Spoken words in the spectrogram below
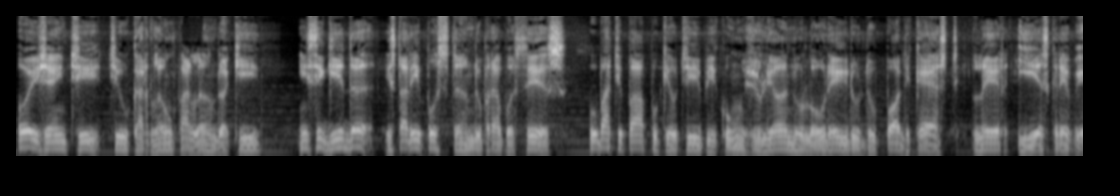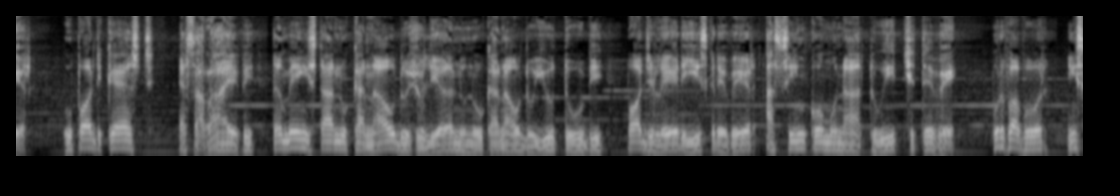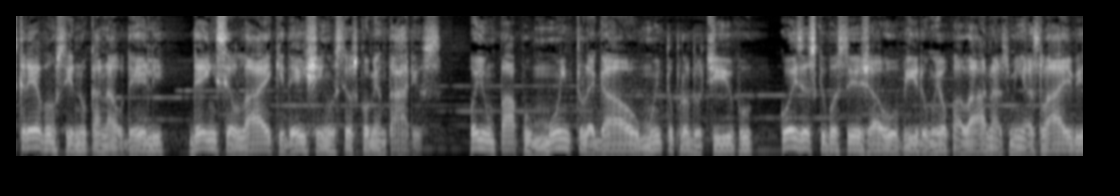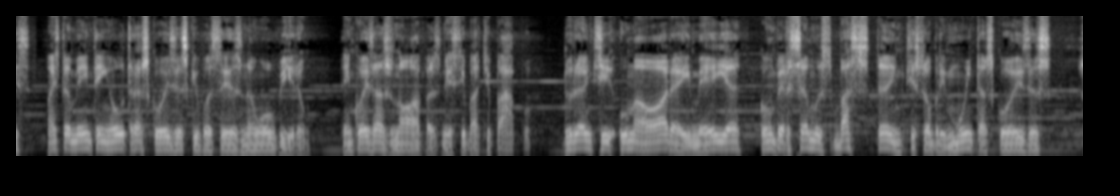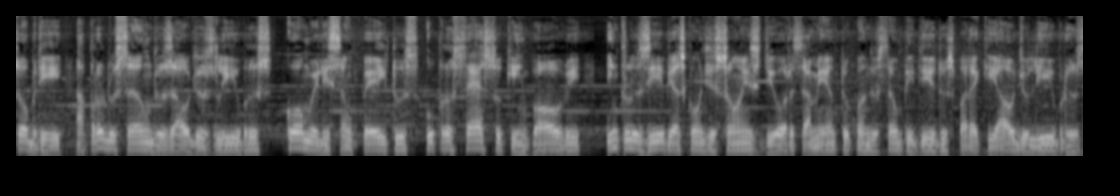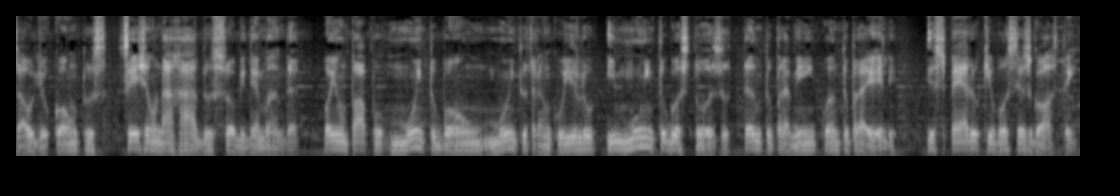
Oi, gente, tio Carlão falando aqui. Em seguida, estarei postando para vocês o bate-papo que eu tive com Juliano Loureiro do podcast Ler e Escrever. O podcast, essa live, também está no canal do Juliano, no canal do YouTube. Pode ler e escrever, assim como na Twitch TV. Por favor, inscrevam-se no canal dele, deem seu like, deixem os seus comentários. Foi um papo muito legal, muito produtivo coisas que vocês já ouviram eu falar nas minhas lives, mas também tem outras coisas que vocês não ouviram. Tem coisas novas nesse bate-papo. Durante uma hora e meia, conversamos bastante sobre muitas coisas, sobre a produção dos audiolivros, como eles são feitos, o processo que envolve inclusive as condições de orçamento quando são pedidos para que audiolivros, audiocontos sejam narrados sob demanda. Foi um papo muito bom, muito tranquilo e muito gostoso, tanto para mim quanto para ele. Espero que vocês gostem.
